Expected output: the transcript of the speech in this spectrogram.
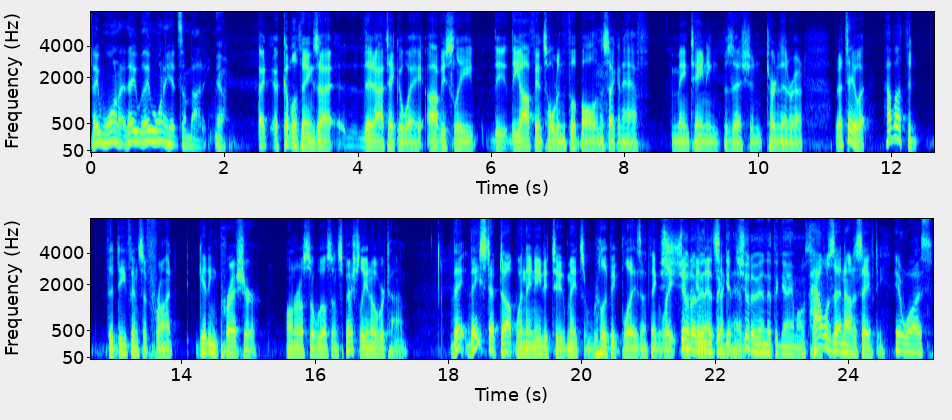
They want to. They they want to hit somebody. Yeah. A, a couple of things I, that I take away. Obviously, the the offense holding the football in the second half and maintaining possession, turning that around. But I tell you what, how about the the defensive front getting pressure on Russell Wilson, especially in overtime? They they stepped up when they needed to, made some really big plays. I think late Should in, have in that ended the second ga- half. should have ended the game on. a How was that not a safety? It was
